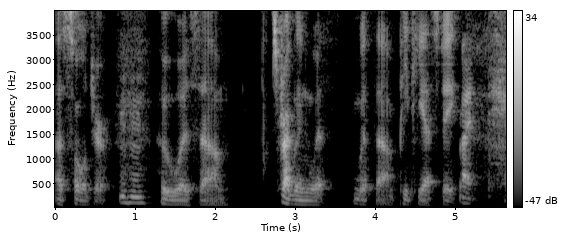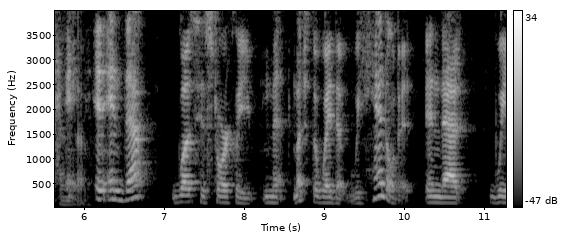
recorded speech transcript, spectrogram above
a soldier who was um, struggling with with um, PTSD. right. And, And, uh, and, and that was historically much of the way that we handled it in that we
